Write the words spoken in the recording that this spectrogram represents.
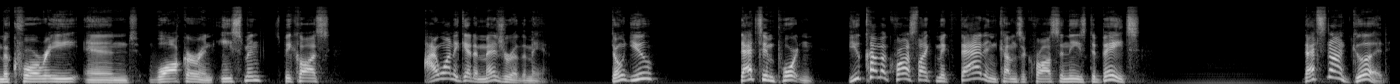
McCrory and Walker and Eastman. It's because I want to get a measure of the man. Don't you? That's important. If you come across like McFadden comes across in these debates, that's not good.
